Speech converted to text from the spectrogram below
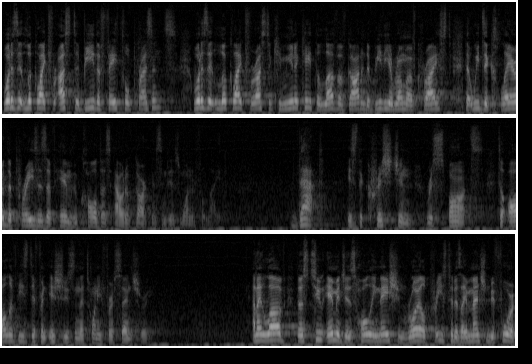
What does it look like for us to be the faithful presence? What does it look like for us to communicate the love of God and to be the aroma of Christ? That we declare the praises of Him who called us out of darkness into His wonderful light. That is the Christian response to all of these different issues in the 21st century. And I love those two images holy nation, royal priesthood, as I mentioned before.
